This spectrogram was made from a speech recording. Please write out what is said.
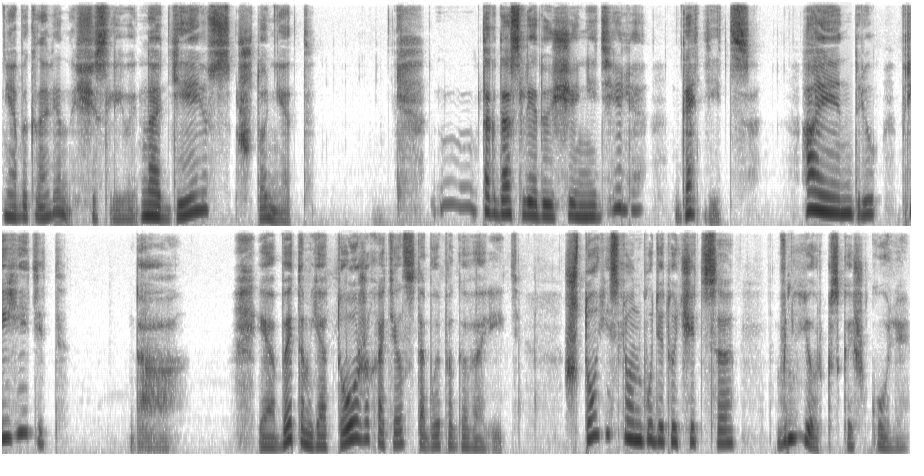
необыкновенно счастливой. «Надеюсь, что нет». «Тогда следующая неделя годится. А Эндрю приедет?» «Да, и об этом я тоже хотел с тобой поговорить. Что, если он будет учиться в Нью-Йоркской школе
